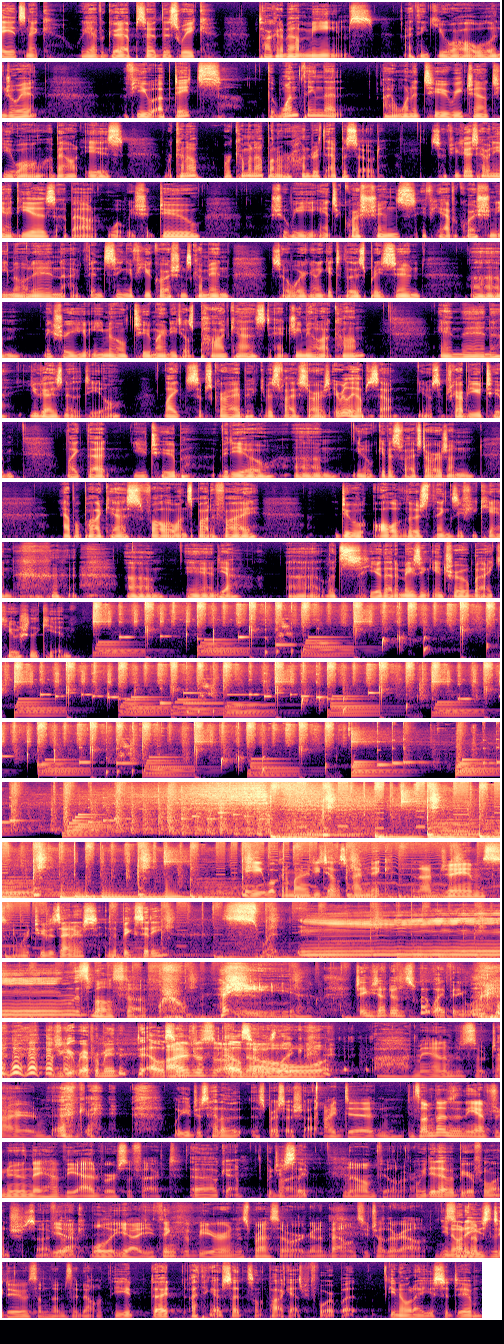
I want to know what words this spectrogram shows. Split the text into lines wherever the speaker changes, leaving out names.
Hey, it's Nick. We have a good episode this week talking about memes. I think you all will enjoy it. A few updates. The one thing that I wanted to reach out to you all about is we're kind of we're coming up on our 100th episode. So if you guys have any ideas about what we should do, should we answer questions? If you have a question, email it in. I've been seeing a few questions come in, so we're going to get to those pretty soon. Um, make sure you email to minor details podcast at gmail.com. And then you guys know the deal. Like, subscribe, give us five stars. It really helps us out. You know, subscribe to YouTube, like that YouTube video. Um, you know, give us five stars on Apple Podcasts, follow on Spotify. Do all of those things if you can. um, and yeah, uh, let's hear that amazing intro by Kyoshi the Kid. Details. I'm Nick,
And I'm James.
and we're two designers in the big city.
Sweating the small stuff. Hey!
James, you're not doing the sweat wipe anymore. Did you get reprimanded to Allison?
I just, uh,
Allison was like,
oh, man, I'm just so tired.
okay. Well, you just had an espresso shot.
I did. And sometimes in the afternoon, they have the adverse effect.
Uh, okay. Put you to sleep.
No, I'm feeling all right.
We did have a beer for lunch, so I feel
yeah.
like
well, yeah, you think the beer and espresso are going to balance each other out.
You know what I used to-
do, sometimes they don't.
you. I, I think I've said this on the podcast before, but you know what I used to do?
